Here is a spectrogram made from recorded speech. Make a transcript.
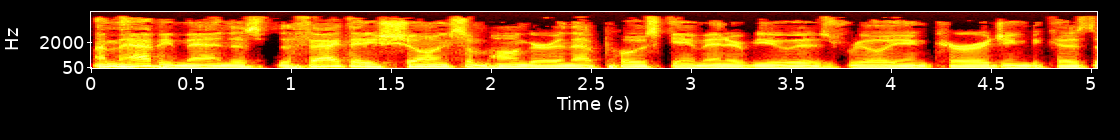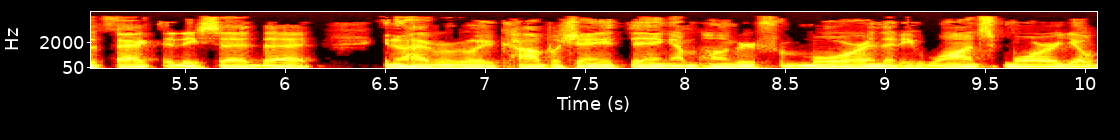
I'm happy, man. This, the fact that he's showing some hunger in that post game interview is really encouraging because the fact that he said that, you know, I haven't really accomplished anything. I'm hungry for more and that he wants more. Yo,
